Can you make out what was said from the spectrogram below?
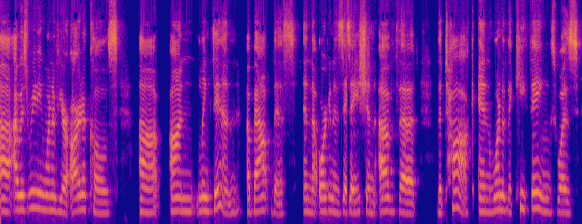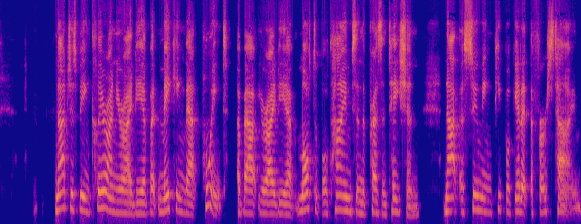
uh, i was reading one of your articles uh, on LinkedIn about this and the organization of the the talk and one of the key things was not just being clear on your idea but making that point about your idea multiple times in the presentation not assuming people get it the first time.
